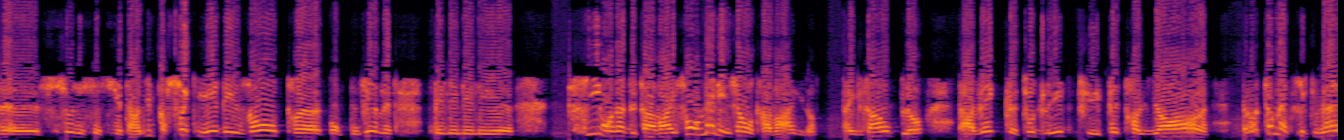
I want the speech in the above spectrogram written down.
Euh, ceci étant dit, pour qu'il y ait des autres, euh, peut dire, les, les, les, les- si on a du travail, si on met les gens au travail, là, par exemple, là, avec Toudlik, puis Petrolia, euh, automatiquement,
